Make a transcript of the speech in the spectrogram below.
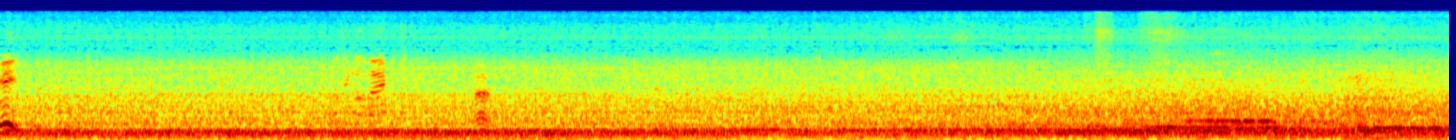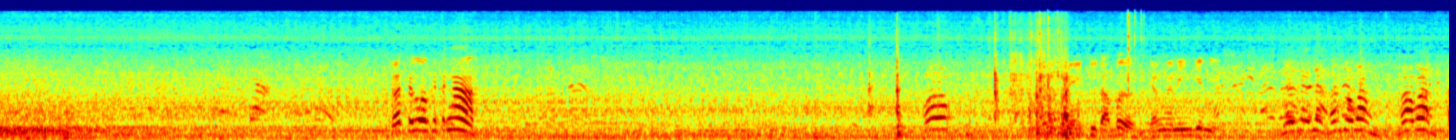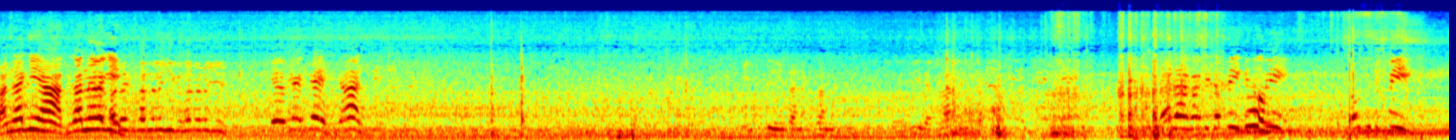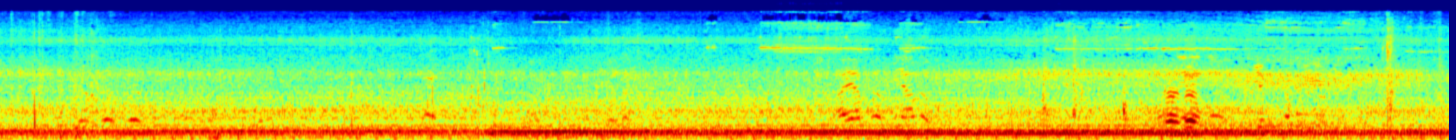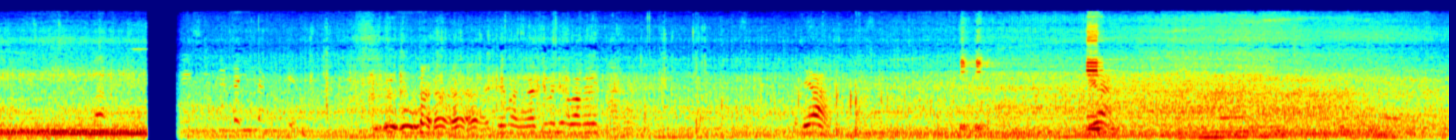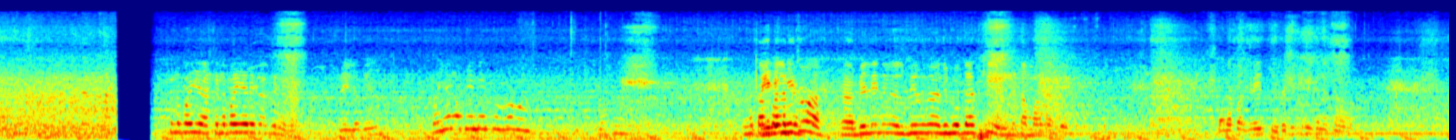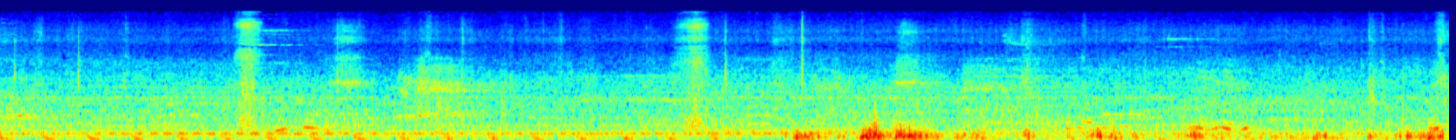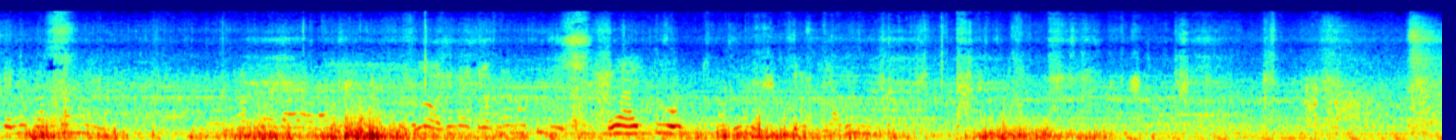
Ok Kau teruk ke tengah? Oh, nah, Itu tak apa. Jangan enjin ni. Jangan, jangan, jangan. Bang. Bang, bang. Sana lagi ha, ke sana lagi. Ada ke sana lagi, ke sana lagi. Okey, okey, okey. Jalan. Kita tak nak ke sana. Jadi dah ke sana. Dah, dah, pergi tepi, ke tepi. Kau pergi tepi. Dah, dah. Okey bang, terima banyak bang. eh. Ya. Ya. Kena bayar, kena bayar dekat sini. Bayarlah bil itu bang. Kena tambah lebih. tu ah? Ha, bil ini bil lima belas k kena tambah. Tak dapat kereta, tapi kena Ya, itu.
